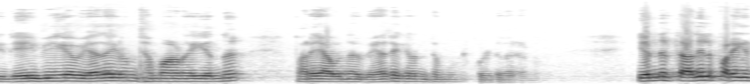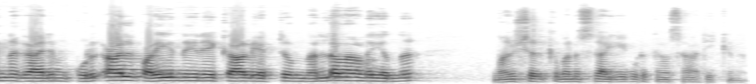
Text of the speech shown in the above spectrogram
ഈ ദൈവിക വേദഗ്രന്ഥമാണ് എന്ന് പറയാവുന്ന വേദഗ്രന്ഥം കൊണ്ടുവരണം. എന്നിട്ട് അതിൽ പറയുന്ന കാര്യം ഖുർആാനിൽ പറയുന്നതിനേക്കാൾ ഏറ്റവും നല്ലതാണ് എന്ന് മനുഷ്യർക്ക് മനസ്സിലാക്കി കൊടുക്കാൻ സാധിക്കണം.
